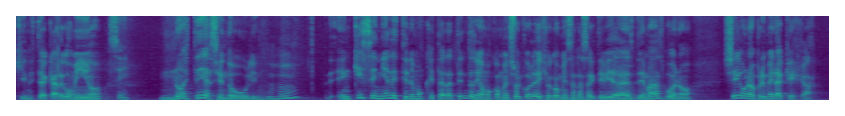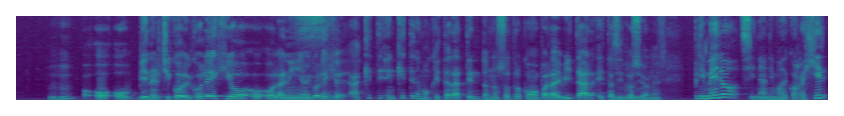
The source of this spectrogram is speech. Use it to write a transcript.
quien esté a cargo mío, Sí. no esté haciendo bullying. ¿En qué señales tenemos que estar atentos? Digamos, comenzó el colegio, comienzan las actividades, demás. Bueno, llega una primera queja. O, o- o viene el chico del colegio o, o la niña del Sí. colegio. ¿A qué te- ¿En qué tenemos que estar atentos nosotros como para evitar estas situaciones? Primero, sin ánimo de corregir,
